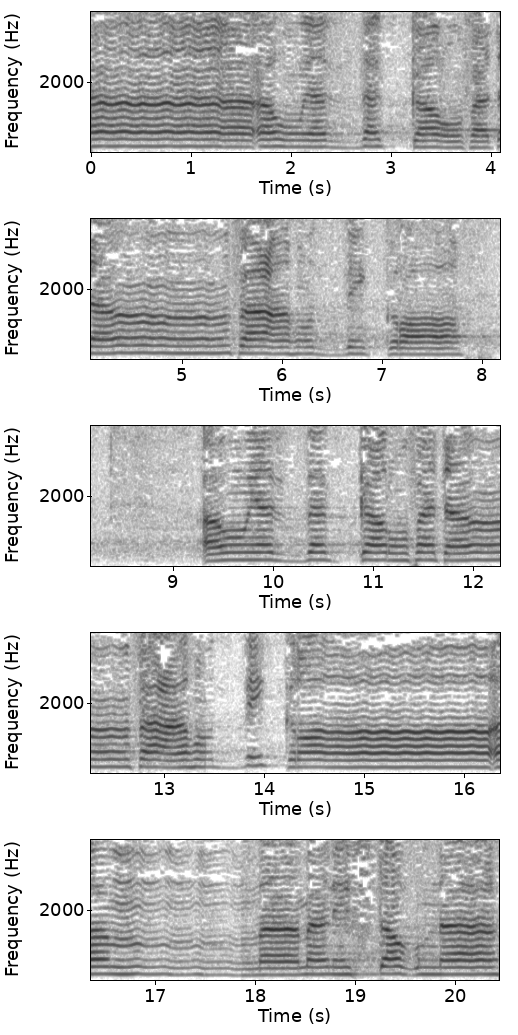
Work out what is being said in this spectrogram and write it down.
أو يذكر فتنفعه الذكرى أو يذكر فتنفعه الذكرى اما من استغنى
